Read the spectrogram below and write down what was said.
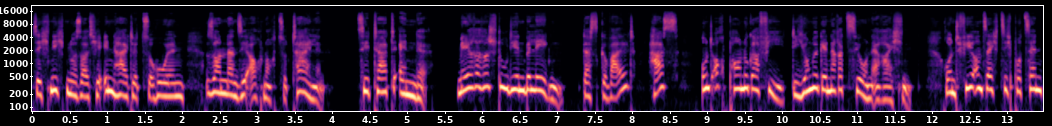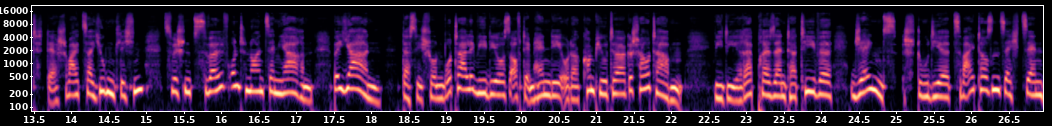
sich nicht nur solche Inhalte zu holen, sondern sie auch noch zu teilen? Zitat Ende. Mehrere Studien belegen, dass Gewalt, Hass und auch Pornografie die junge Generation erreichen. Rund 64 Prozent der Schweizer Jugendlichen zwischen 12 und 19 Jahren bejahen, dass sie schon brutale Videos auf dem Handy oder Computer geschaut haben, wie die repräsentative James-Studie 2016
